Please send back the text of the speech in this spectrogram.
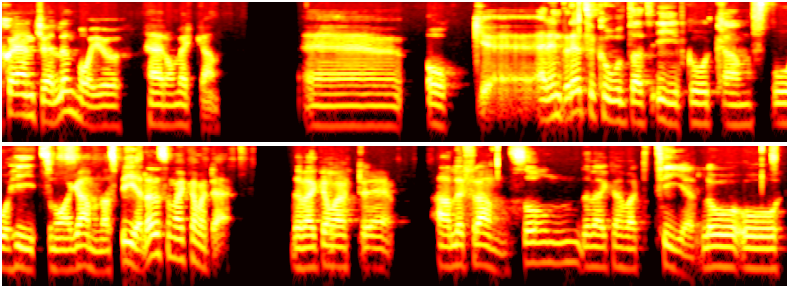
stjärnkvällen var ju här om veckan. Eh, och eh, är det inte rätt så coolt att IFK kan få hit så många gamla spelare som verkar ha varit där? Det verkar ha varit eh, Alle Fransson, det verkar ha varit Telo och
